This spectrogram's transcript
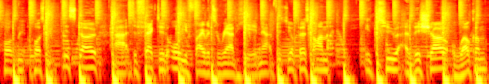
Horseman, Horse Meat Disco, uh, Defected, all your favorites around here. Now, if this is your first time to this show, welcome,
